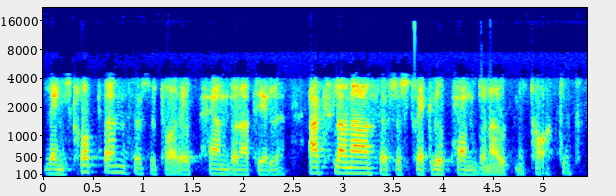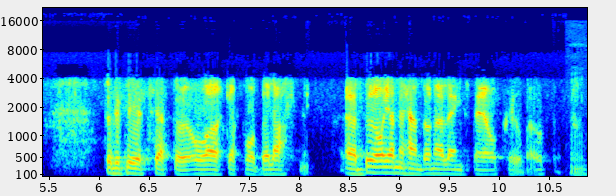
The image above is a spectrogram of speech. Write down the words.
längs kroppen, sen så tar du upp händerna till axlarna, sen så sträcker du upp händerna upp mot taket. Så det blir ett sätt att öka på belastning. Eh, börja med händerna längst ner och prova upp. Mm.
